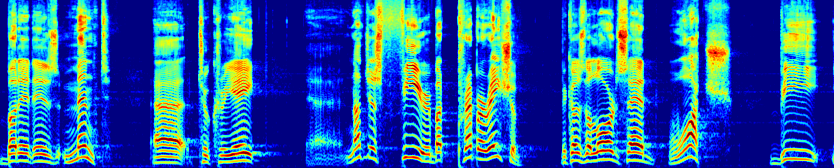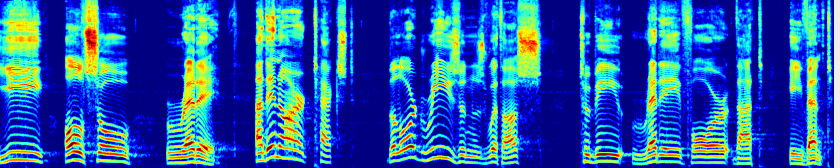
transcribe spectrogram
but it is meant uh, to create uh, not just fear, but preparation. Because the Lord said, Watch, be ye also ready. And in our text, the Lord reasons with us to be ready for that event.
